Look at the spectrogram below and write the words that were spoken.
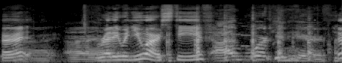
All right, all right. ready when you are, Steve. I'm working here.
